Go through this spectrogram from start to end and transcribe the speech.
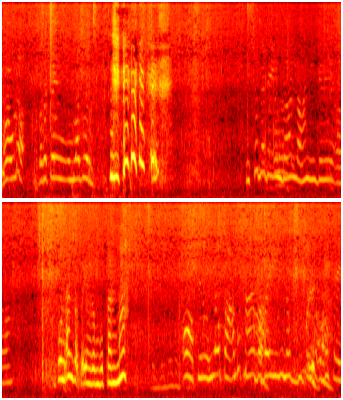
Wow na. Basta kang yung vlogger. Gusto na din yung dalan, hindi oh. Punan ba yung rambutan ma? Oh, pero hilaw pa. Abot na, babay hinog dito sa abot kay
